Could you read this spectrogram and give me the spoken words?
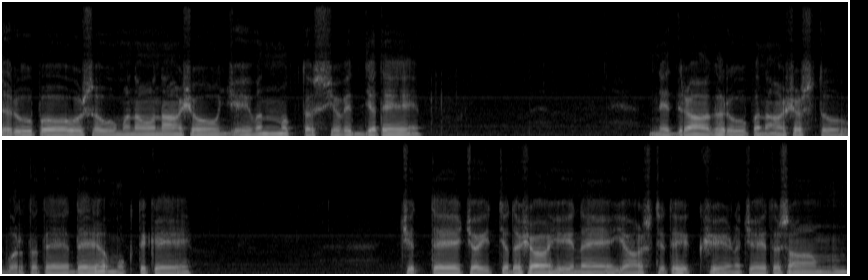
स्वरूपोऽसौ मनोनाशो जीवन्मुक्तस्य विद्यते। निद्राघरूपनाशस्तु वर्तते देहमुक्तिके। चित्ते चैत्यदशाहीने या स्थितिः क्षीणचेतसाम्।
